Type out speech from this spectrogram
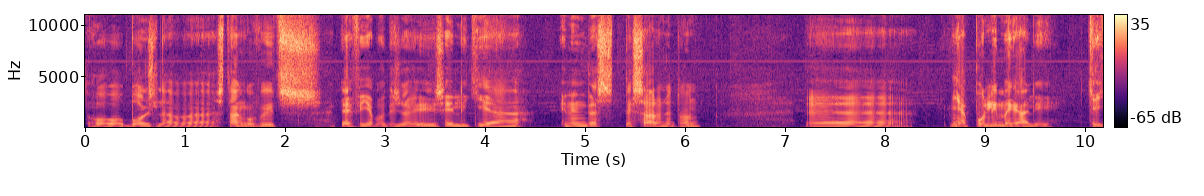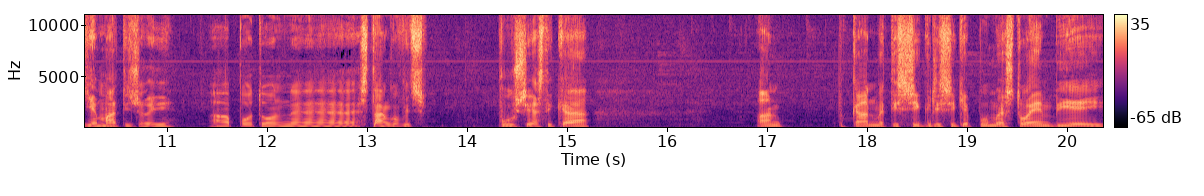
ο Μπόρισλαβ Στάνκοβιτς, έφυγε από τη ζωή σε ηλικία 94 ετών. Ε, μια πολύ μεγάλη και γεμάτη ζωή από τον ε, Στάνκοβιτς που ουσιαστικά αν κάνουμε τη σύγκριση και πούμε στο NBA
